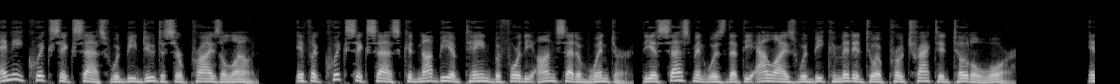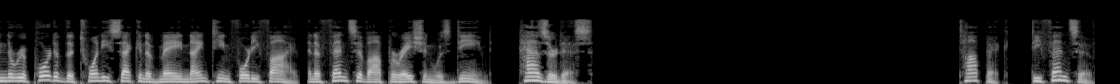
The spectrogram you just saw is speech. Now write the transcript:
Any quick success would be due to surprise alone. If a quick success could not be obtained before the onset of winter, the assessment was that the Allies would be committed to a protracted total war. In the report of the 22nd of May 1945, an offensive operation was deemed hazardous Defensive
